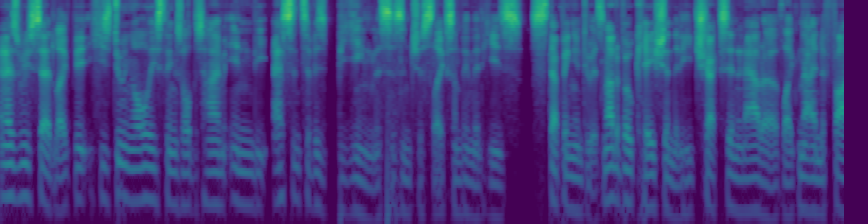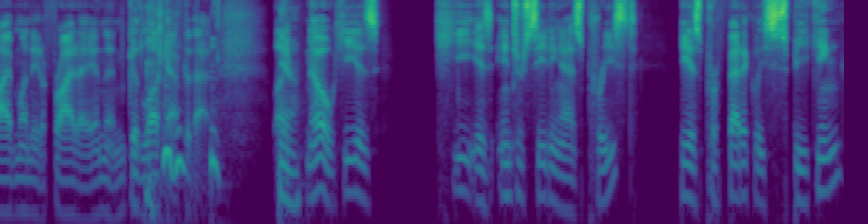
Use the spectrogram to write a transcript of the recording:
And as we said, like the, he's doing all these things all the time in the essence of his being. This isn't just like something that he's stepping into. It's not a vocation that he checks in and out of, like nine to five, Monday to Friday, and then good luck after that. Like, Yeah. no, he is he is interceding as priest. He is prophetically speaking,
